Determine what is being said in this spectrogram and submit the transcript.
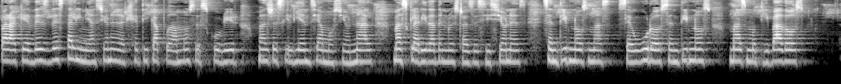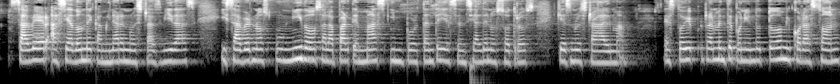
para que desde esta alineación energética podamos descubrir más resiliencia emocional, más claridad en nuestras decisiones, sentirnos más seguros, sentirnos más motivados, saber hacia dónde caminar en nuestras vidas y sabernos unidos a la parte más importante y esencial de nosotros, que es nuestra alma. Estoy realmente poniendo todo mi corazón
